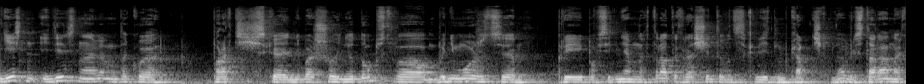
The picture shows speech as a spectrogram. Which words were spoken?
Есть единственное, наверное, такое практическое небольшое неудобство. Вы не можете при повседневных тратах рассчитываться кредитными карточками. Да? В ресторанах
